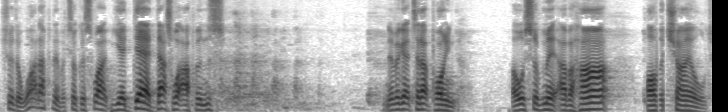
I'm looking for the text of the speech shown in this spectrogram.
Should I? What happened if I took a swipe? You're dead. That's what happens. Never get to that point. I will submit. I Have a heart of a child.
